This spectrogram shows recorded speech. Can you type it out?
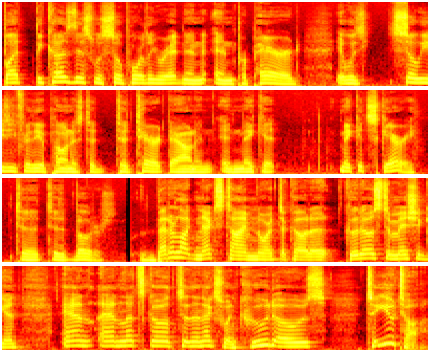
But because this was so poorly written and, and prepared, it was so easy for the opponents to, to tear it down and, and make it make it scary to, to the voters. Better luck next time, North Dakota. Kudos to Michigan, and and let's go to the next one. Kudos to Utah.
